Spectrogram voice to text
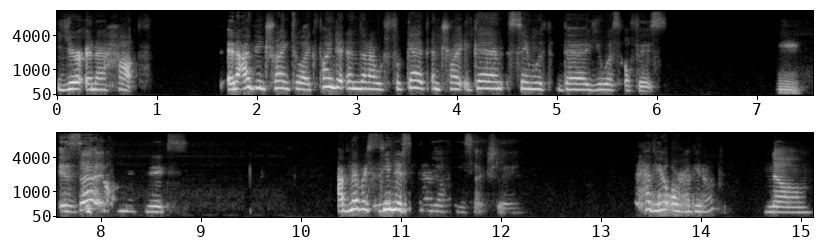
year and a half. And I've been trying to like find it and then I would forget and try again. Same with the US office. Is that on Netflix. I've never seen it. The Office, actually? Have you or have you not? No.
